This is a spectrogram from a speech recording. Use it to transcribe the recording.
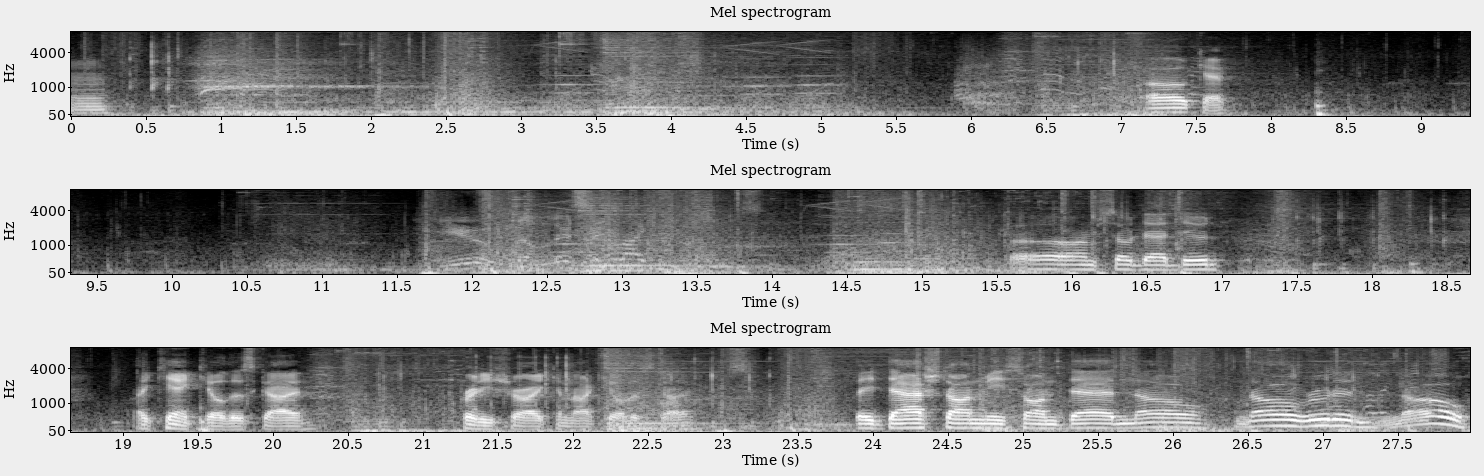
Mm. Okay. You will listen like Oh, I'm so dead, dude. I can't kill this guy. Pretty sure I cannot kill this guy. They dashed on me, so I'm dead. No. No, rooted. No.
